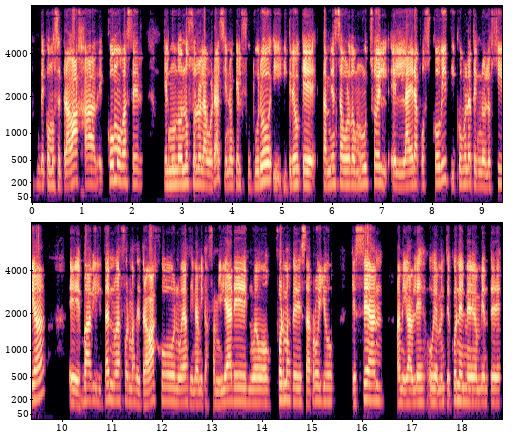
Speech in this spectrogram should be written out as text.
de cómo se trabaja, de cómo va a ser el mundo no solo laboral, sino que el futuro, y, creo que también se abordó mucho el, la era post-COVID y cómo la tecnología eh, va a habilitar nuevas formas de trabajo, nuevas dinámicas familiares, nuevas formas de desarrollo que sean amigables, obviamente, con el medio ambiente,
